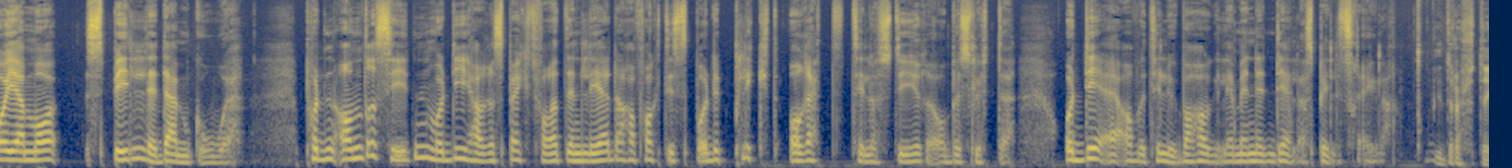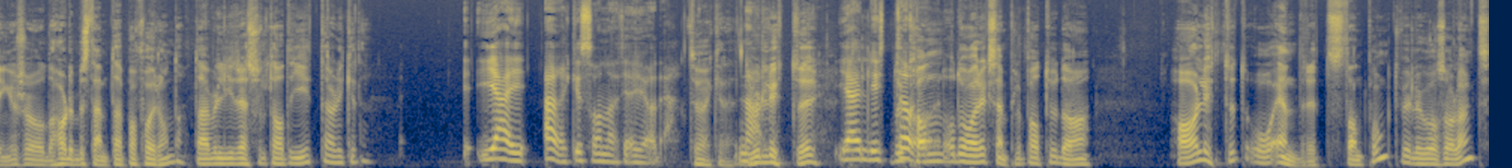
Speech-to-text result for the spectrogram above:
og jeg må spille dem gode. På den andre siden må de ha respekt for at en leder har faktisk både plikt og rett til å styre og beslutte, og det er av og til ubehagelig, men en del av spillets regler. I drøftinger så har du bestemt deg på forhånd, da? Da er vel resultatet gitt, er det ikke det? Jeg er ikke sånn at jeg gjør det. Du er ikke det? Nei. Du lytter. Jeg lytter. Du kan, og du har eksempler på at du da har lyttet og endret standpunkt, vil du gå så langt?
